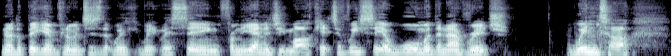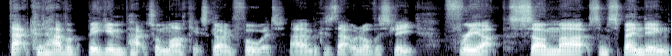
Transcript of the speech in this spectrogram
you know the big influences that we're, we're seeing from the energy markets if we see a warmer than average winter that could have a big impact on markets going forward um, because that will obviously free up some uh, some spending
